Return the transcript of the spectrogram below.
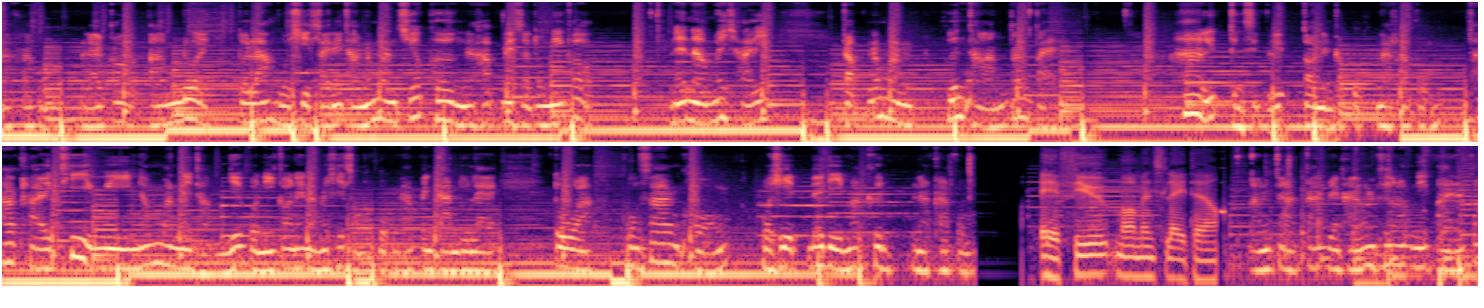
นะครับผมแล้วก็ตามด้วยตัวล้างหัวฉีดใส่ในถังน้ำมันเชื้อเพลิงนะครับ ในส่วนตรงนี้ก็แนะนำให้ใช้กับน้ำมันพื้นฐานตั้งแต่ 5 ลิตรถึง 10 ลิตร ต่อหนึ่งกระปุกนะครับผม ถ้าใครที่มีน้ำมันในถังเยอะกว่านี้ก็แนะนำให้ใช้ 2 กระปุกนะครับ เป็นการดูแลตัวโครงสร้างของหัวฉีดได้ดีมากขึ้นนะครับผม A few moments later. หลังจากการเปลี่ยนถ่ายน้ำมันเครื่องรอบนี้ไปแล้วก็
